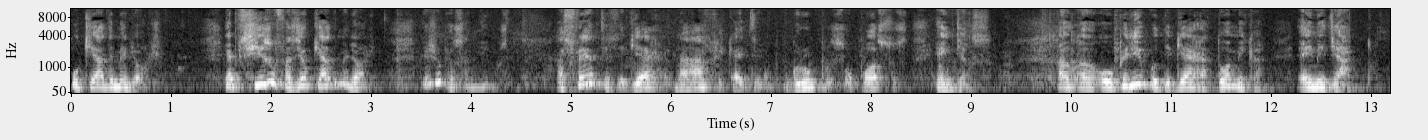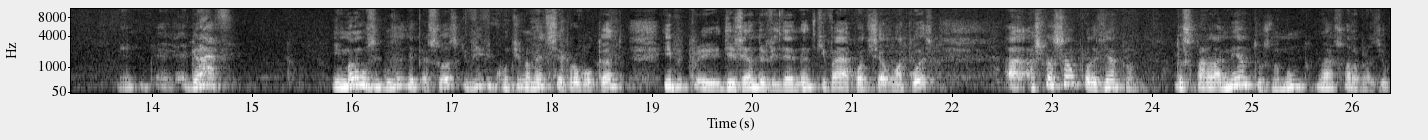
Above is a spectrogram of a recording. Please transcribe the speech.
o que há de melhor. É preciso fazer o que há de melhor. Vejam, meus amigos, as frentes de guerra na África entre grupos opostos é intensa. O perigo de guerra atômica é imediato, é grave em mãos, inclusive, de pessoas que vivem continuamente se provocando e dizendo, evidentemente, que vai acontecer alguma coisa. A, a situação, por exemplo, dos parlamentos no mundo, não é só no Brasil,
